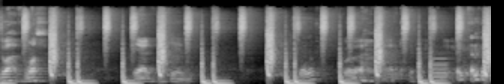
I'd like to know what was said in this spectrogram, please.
لي واحد في مصر يعني الحكاية دي. Tenang.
